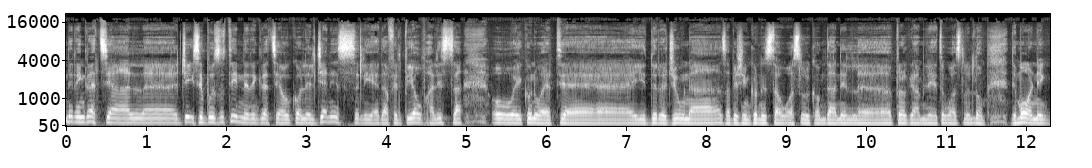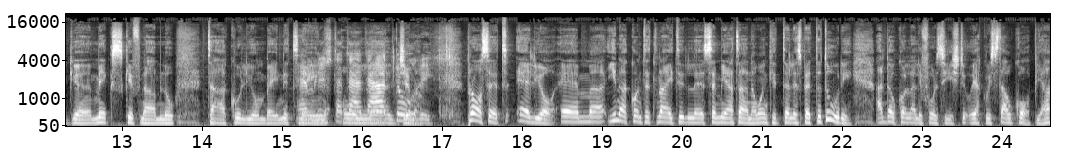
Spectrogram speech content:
nirringrazzja għal JC Buzutin, nirringrazzja u koll il-ġenis li jeda fil-PO bħalissa u jkunu għet eh, jiddirġuna sabiex nkunu nistaw waslu l-kom dan il-program li jtu waslu l-lum. The Morning eh, Mix kif namlu ta' kull jum bejn it-tnejn u l-ġimma. Proset, Elio, jina kontet najt il-semijatana u anki telespettaturi għaddaw kolla li forsi jishtiqu jakwistaw kopja,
